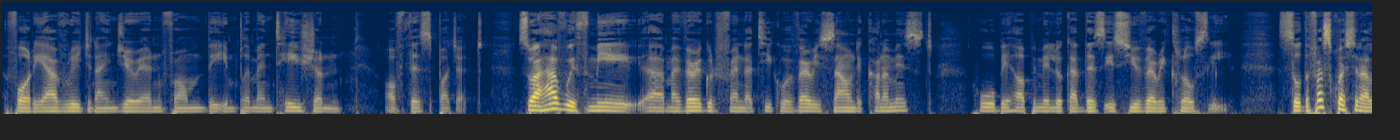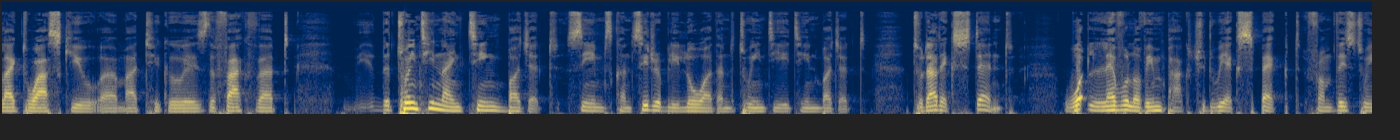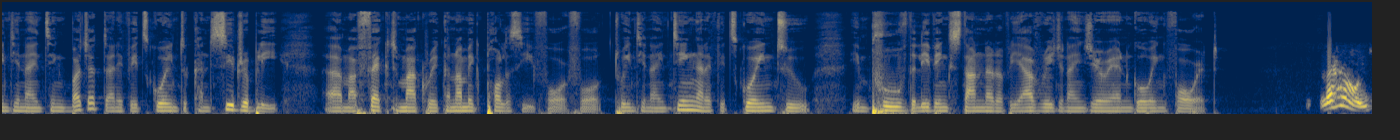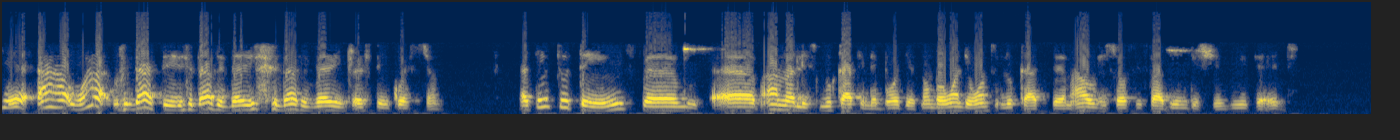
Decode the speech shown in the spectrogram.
for the average Nigerian from the implementation of this budget. So I have with me uh, my very good friend Atiku, a very sound economist, who will be helping me look at this issue very closely. So the first question I'd like to ask you, um, Atiku, is the fact that the 2019 budget seems considerably lower than the 2018 budget. To that extent, what level of impact should we expect from this 2019 budget and if it's going to considerably um, affect macroeconomic policy for, for 2019 and if it's going to improve the living standard of the average Nigerian going forward? Now, yeah, uh, wow, that's a, that's a very that's a very interesting question. I think two things um, uh, analysts look at in the budget. Number one, they want to look at um, how resources are being distributed,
